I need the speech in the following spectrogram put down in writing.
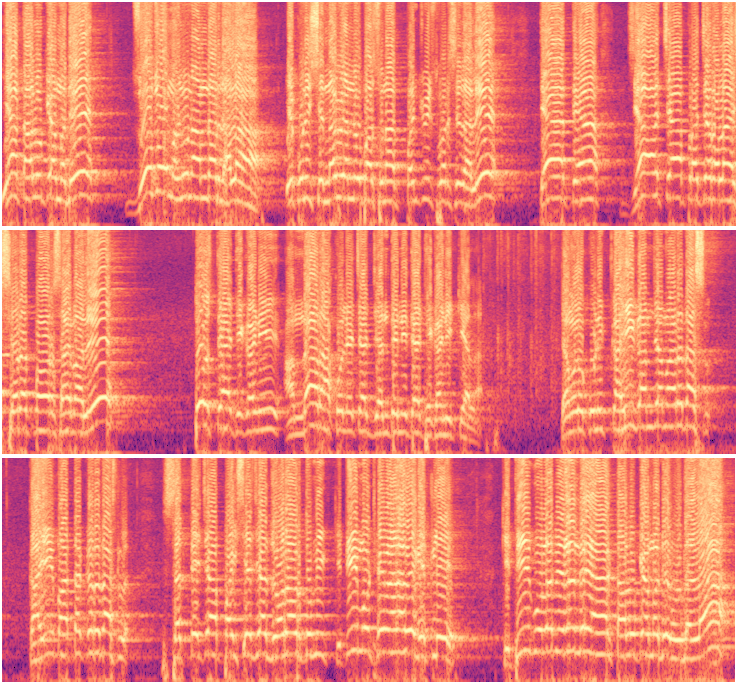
या तालुक्यामध्ये जो जो म्हणून आमदार झाला एकोणीसशे नव्याण्णवपासून आज पंचवीस वर्ष झाले त्या त्या ज्याच्या प्रचाराला शरद पवार साहेब आले तोच त्या ठिकाणी आमदार अकोल्याच्या जनतेने त्या ठिकाणी केला. त्यामुळं कोणी काही गामजा मारत असलं काही बाता करत असलं सत्तेच्या पैशाच्या जोरावर तुम्ही किती मोठे मेळावे घेतले किती गुलाबी रंग या तालुक्यामध्ये उधळला?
